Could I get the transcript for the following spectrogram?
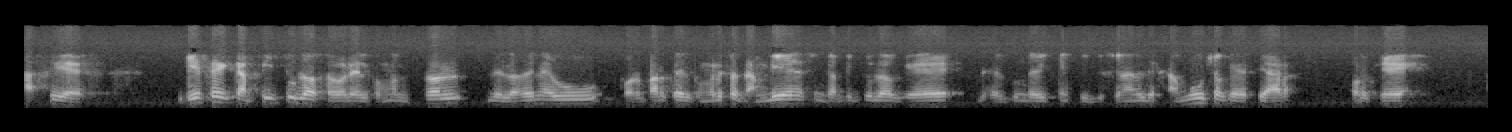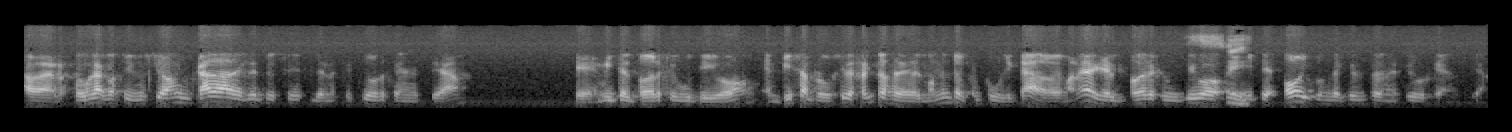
Así es. Y ese capítulo sobre el control de los DNU por parte del Congreso también es un capítulo que desde el punto de vista institucional deja mucho que desear porque, a ver, según la Constitución, cada decreto de necesidad de urgencia que emite el Poder Ejecutivo empieza a producir efectos desde el momento que es publicado, de manera que el Poder Ejecutivo emite hoy un decreto de necesidad de urgencia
